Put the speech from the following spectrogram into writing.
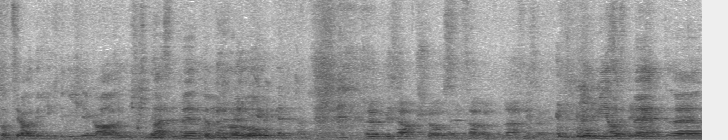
Sozialgeschichte ist egal, ist lesenswert im Monolog etwas Abstoßendes, aber lassen Sie Wo wir als Band äh,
